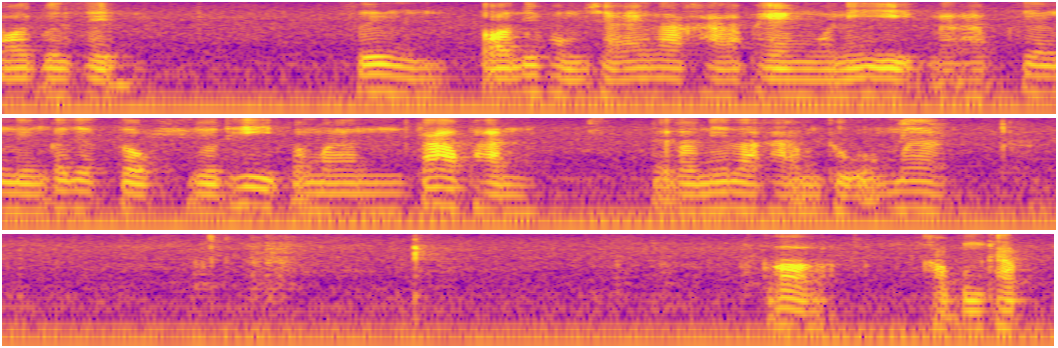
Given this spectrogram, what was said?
ร้อยเปอร์เซ็นต์ ซึ่งตอนที่ผมใช้ราคาแพงกว่านี้อีกนะครับ เครื่องหนึงก็จะตกอยู่ที่ประมาณเก้าพันแต่ตอนนี้ราคามันถูกมาก ก็ขอบคุณครับ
